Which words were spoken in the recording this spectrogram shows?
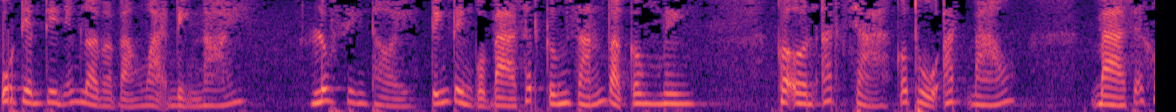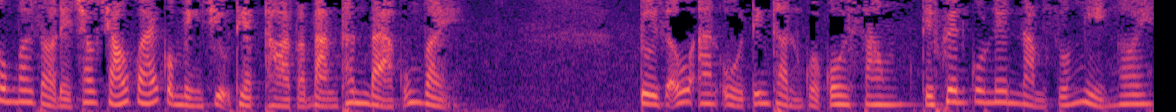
Út tiên tin những lời mà bà ngoại mình nói Lúc sinh thời, Tính tình của bà rất cứng rắn và công minh Có ơn át trả, Có thù át báo Bà sẽ không bao giờ để cho cháu gái của mình chịu thiệt thòi và bản thân bà cũng vậy. Từ dẫu an ủi tinh thần của cô xong, thì khuyên cô nên nằm xuống nghỉ ngơi.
